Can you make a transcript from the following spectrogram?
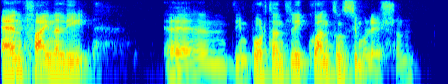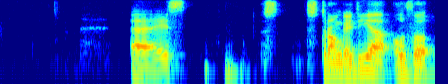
And finally, um, importantly, quantum simulation. A strong idea, although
